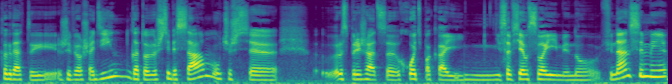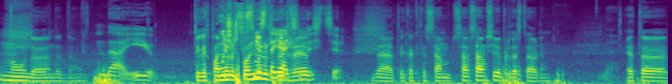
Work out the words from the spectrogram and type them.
когда ты живешь один, готовишь себе сам, учишься распоряжаться хоть пока и не совсем своими, но финансами. Ну да, да, да. Да, и ты как планируешь, планируешь бюджет. Да, ты как-то сам, сам, сам себе предоставлен. Да. Это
